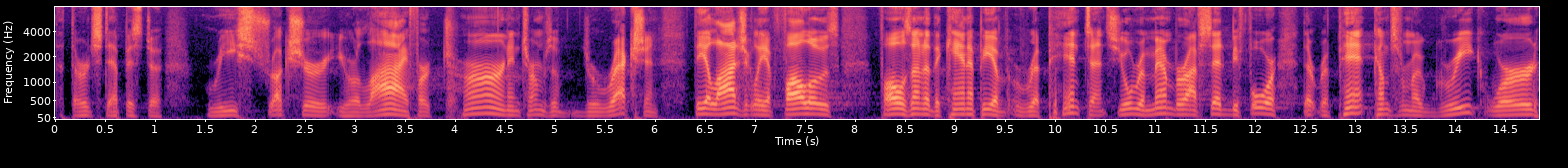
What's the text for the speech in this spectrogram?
The third step is to restructure your life or turn in terms of direction. Theologically, it follows falls under the canopy of repentance. You'll remember I've said before that repent comes from a Greek word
